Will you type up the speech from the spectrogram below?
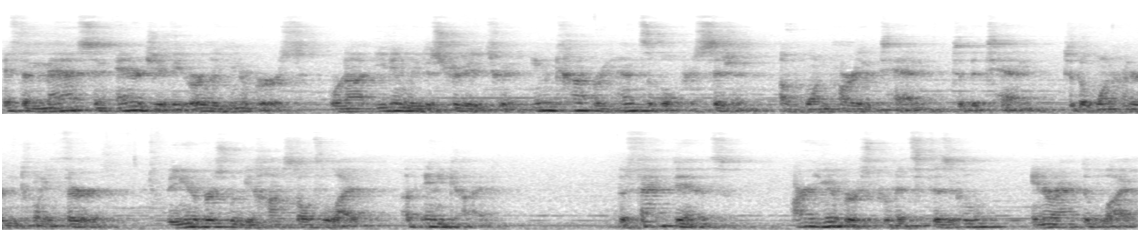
If the mass and energy of the early universe were not evenly distributed to an incomprehensible precision of 1 part in 10 to the 10 to the 123rd, the universe would be hostile to life of any kind. The fact is, our universe permits physical, interactive life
